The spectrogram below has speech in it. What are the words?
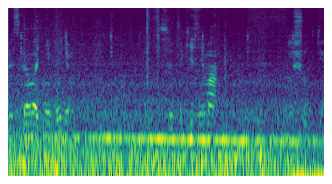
рисковать не будем. Все-таки зима. Не шутки.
